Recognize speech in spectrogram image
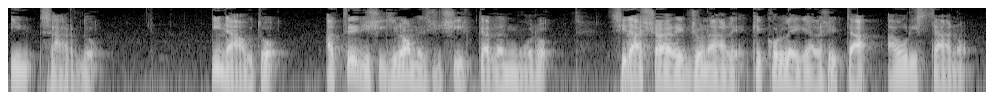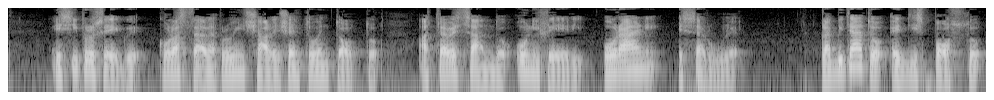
in sardo. In auto, a 13 km circa da Nuoro, si lascia la regionale che collega la città a Oristano e si prosegue con la strada provinciale 128 attraversando Oniferi, Orani e Sarule. L'abitato è disposto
